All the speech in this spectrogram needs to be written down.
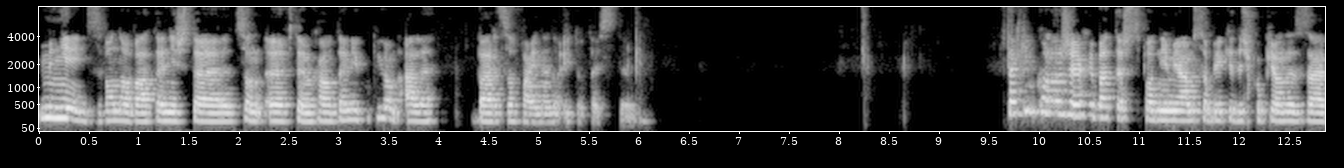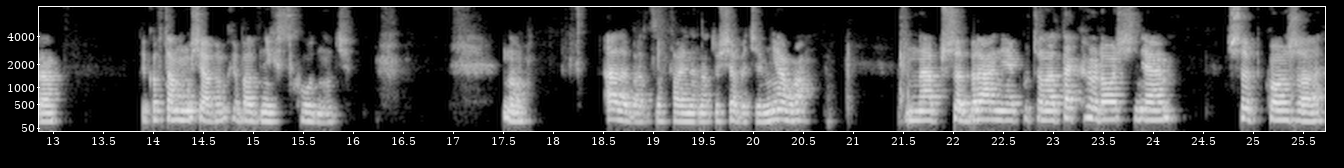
mniej dzwonowate niż te, co e, w tym H&M kupiłam, ale bardzo fajne. No i tutaj z tyłu. W takim kolorze ja chyba też spodnie miałam sobie kiedyś kupione z Zara. Tylko tam musiałabym chyba w nich schudnąć. No, ale bardzo fajne. Natusia będzie miała na przebranie. Kurczę, ona tak rośnie szybko, że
